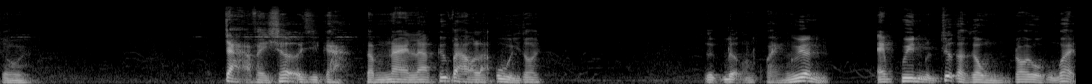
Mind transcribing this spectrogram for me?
Rồi Chả phải sợ gì cả. Tầm này là cứ vào là ủi thôi. Lực lượng còn khỏe nguyên. Em Queen vẫn trước cả gồng Royal cũng vậy.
